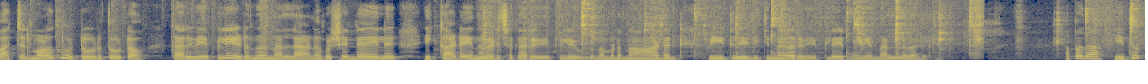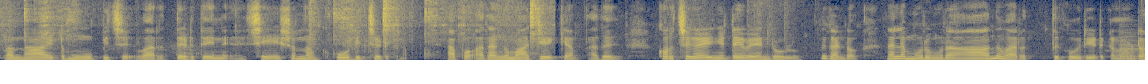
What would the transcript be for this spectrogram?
വറ്റൽമുളകും ഇട്ട് കൊടുത്തു കേട്ടോ. കറിവേപ്പില ഇടുന്നത് നല്ലതാണ്. പക്ഷേ എന്റെ കയ്യിൽ ഈ കടയിൽ നിന്ന് മേടിച്ച കറിവേപ്പിലേ ഉള്ളൂ. നമ്മുടെ നാടൻ വീട്ടിലിരിക്കുന്ന കറിവേപ്പില ആയിരുന്നെങ്കിൽ നല്ലതായിരുന്നു. അപ്പോൾ അതാ ഇത് നന്നായിട്ട് മൂപ്പിച്ച് വറുത്തെടുത്തതിന് ശേഷം നമുക്ക് പൊടിച്ചെടുക്കണം. അപ്പോൾ അതങ്ങ് മാറ്റി വയ്ക്കാം അത് കുറച്ച് കഴിഞ്ഞിട്ടേ വേണ്ടുള്ളൂ. ഇത് കണ്ടോ? നല്ല മുറുമുറാന്ന് വറുത്ത് കോരിയെടുക്കണം കേട്ടോ.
